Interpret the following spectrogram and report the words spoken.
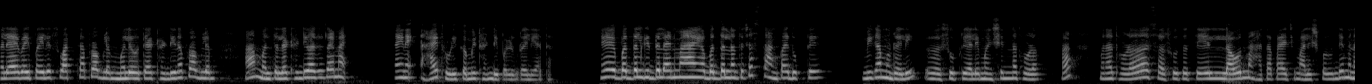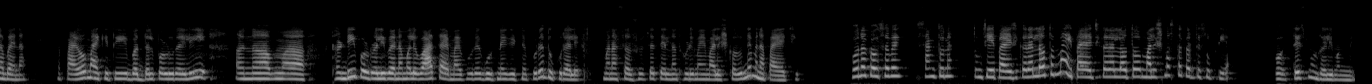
मला आहे बाई पहिले स्वादचा प्रॉब्लेम मला होत्या थंडीनं प्रॉब्लेम हां मला त्याला थंडी वाजत आहे माय. नाही नाही आहे थोडी कमी थंडी पडू राहिली आता. हे बद्दल गिद्दल आहे ना माय? बद्दल ना त्याच्याच अंग पाय दुखते. मी काय म्हणून राहिली? सुप्रियाले म्हणशील ना थोडं. हां? मला थोडं सरसूचं तेल लावून मग हातापायाची मालिश करून दे म्हणा बायना. पायो पाय हो माय किती बद्दल पडू राहिली. आणि थंडी पडू राहिली बायना. मला वात आहे. माय पुरे गुटणे गिटणे पुरे दुखू राहिले. मला सरसूच्या तेलनं थोडी माय मालिश करून दे म्हणा पायाची. हो ना कौसाबाई सांगतो ना. तुमची पायाची करायला लावतो? माई पायाची करायला लावतो? मालिश मस्त करते सुप्रिया. हो तेच म्हणून राहिली मग मी.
